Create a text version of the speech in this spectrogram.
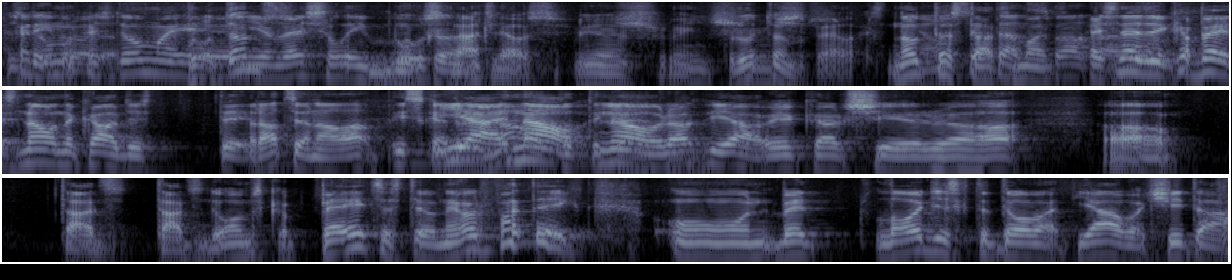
es, domāju, es domāju, Protams, ja veselība būs un atļaus, viņš, viņš, Protams. viņš spēlēs. Nu, tas tāds man, es nezinu, kāpēc nav nekādu te... racionālu izskaidrojumu. Jā, nav, nav, nav ra, jā, vienkārši ir uh, uh, tāds, tāds domas, ka pēc es tev nevaru pateikt, un, bet loģiski tu domā, jā, vai šitā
